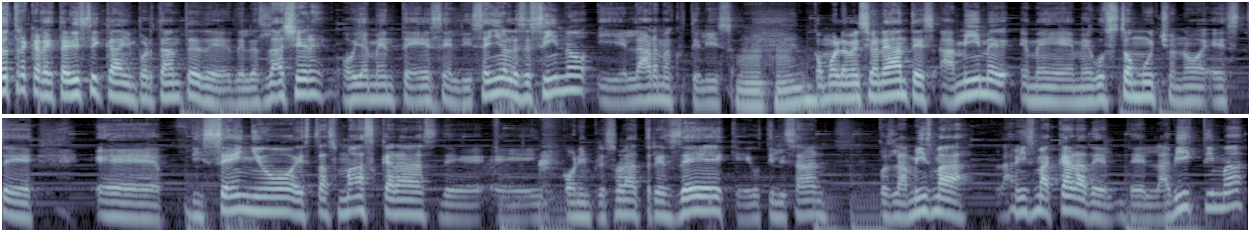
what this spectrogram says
otra característica importante del slasher, obviamente, es el diseño del asesino y el arma que utiliza. Como lo mencioné antes, a mí me, gustó mucho, ¿no? Este eh, diseño, estas máscaras de, eh, con impresora 3D que utilizaran pues la misma, la misma cara de, la víctima.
